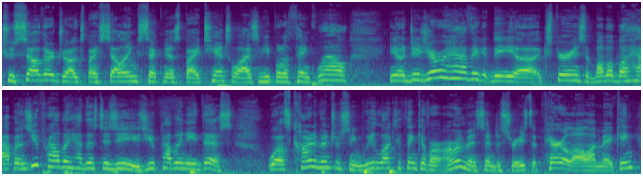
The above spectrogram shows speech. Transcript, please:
to sell their drugs by selling sickness, by tantalizing people to think, well, you know, did you ever have the, the uh, experience of blah, blah, blah happens? You probably had this disease. You probably need this. Well, it's kind of interesting. We like to think of our armaments industries, the parallel I'm making,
